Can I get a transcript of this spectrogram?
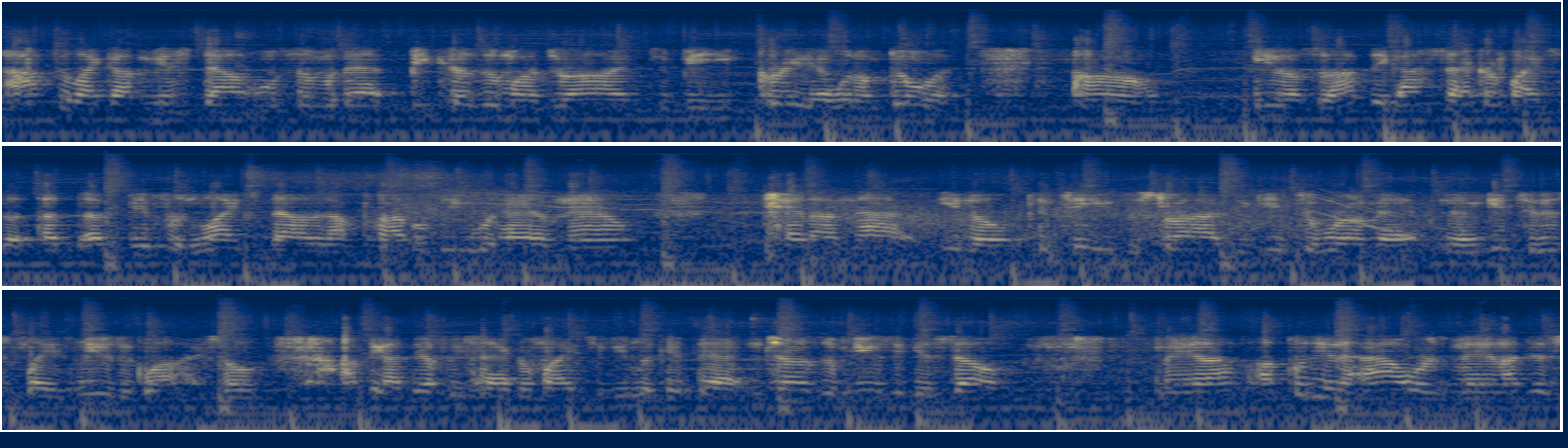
I feel like I missed out on some of that because of my drive to be great at what I'm doing. Um, you know, so I think I sacrificed a, a, a different lifestyle that I probably would have now had I not, you know, continued to strive to get to where I'm at, you know, get to this place music-wise. So I think I definitely sacrificed if you look at that. In terms of music itself, man, I, I put in the hours, man. I just,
